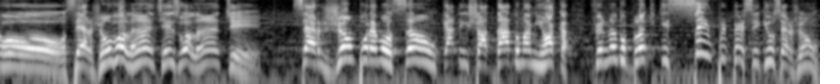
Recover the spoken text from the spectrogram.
o Serjão Volante, ex-volante. Serjão por emoção, cada enxadado uma minhoca. Fernando Blanc que sempre perseguiu o Serjão.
